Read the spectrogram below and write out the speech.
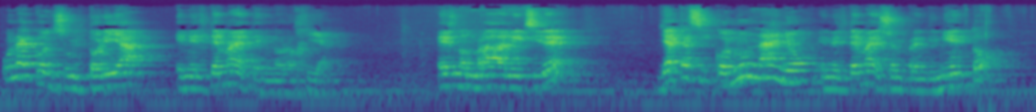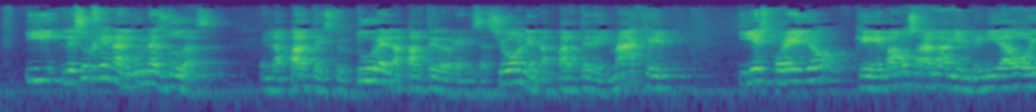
una consultoría en el tema de tecnología. Es nombrada Nexide, ya casi con un año en el tema de su emprendimiento y le surgen algunas dudas en la parte de estructura, en la parte de organización, en la parte de imagen y es por ello que vamos a dar la bienvenida hoy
